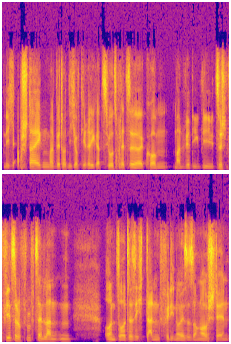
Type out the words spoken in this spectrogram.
nicht absteigen. Man wird auch nicht auf die Relegationsplätze kommen. Man wird irgendwie zwischen 14 und 15 landen und sollte sich dann für die neue Saison aufstellen.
